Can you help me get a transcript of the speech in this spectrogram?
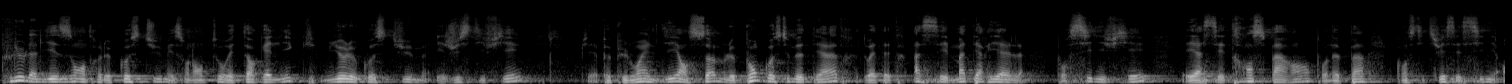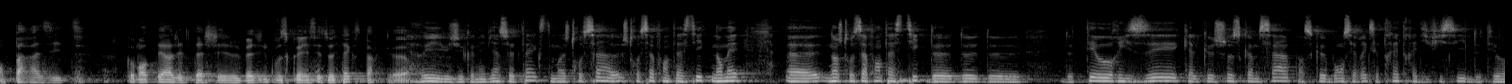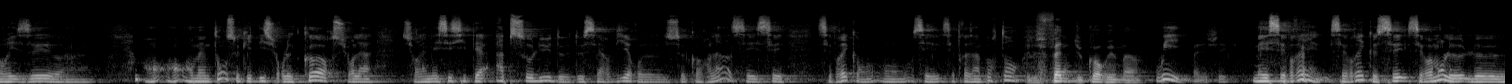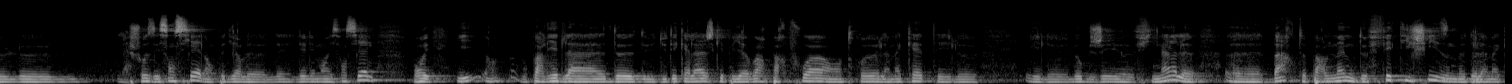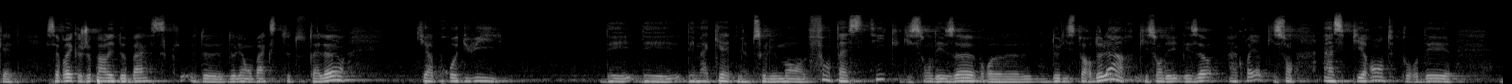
Plus la liaison entre le costume et son entour est organique, mieux le costume est justifié. Puis un peu plus loin, il dit, en somme, le bon costume de théâtre doit être assez matériel pour signifier et assez transparent pour ne pas constituer ses signes en parasites. Commentaire, j'ai Taché. J'imagine que vous connaissez ce texte par cœur. Oui, je connais bien ce texte. Moi, je trouve ça, je trouve ça fantastique. Non, mais euh, non, je trouve ça fantastique de, de, de, de, théoriser quelque chose comme ça, parce que bon, c'est vrai que c'est très très difficile de théoriser. En, même temps, ce qu'il dit sur le corps, sur la, sur la nécessité absolue de, servir euh, ce corps-là, c'est vrai que c'est très important. Une fête du corps humain. Oui. Magnifique. Mais c'est vrai, c'est vrai que c'est vraiment le, le, la chose essentielle, on peut dire l'élément essentiel. Bon, vous parliez de la, du décalage qu'il peut y avoir parfois entre la maquette et le, et l'objet euh, final, euh, Barthes parle même de fétichisme de la maquette. C'est vrai que je parlais de, Basque, de, Léon Bakst tout à l'heure, qui a produit des, maquettes, mais absolument fantastiques, qui sont des œuvres euh, de l'histoire de l'art, qui sont des, œuvres incroyables, qui sont inspirantes pour des,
